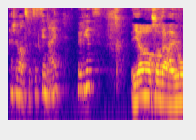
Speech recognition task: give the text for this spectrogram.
Kanskje vanskelig å si nei, muligens? Ja, altså det er jo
